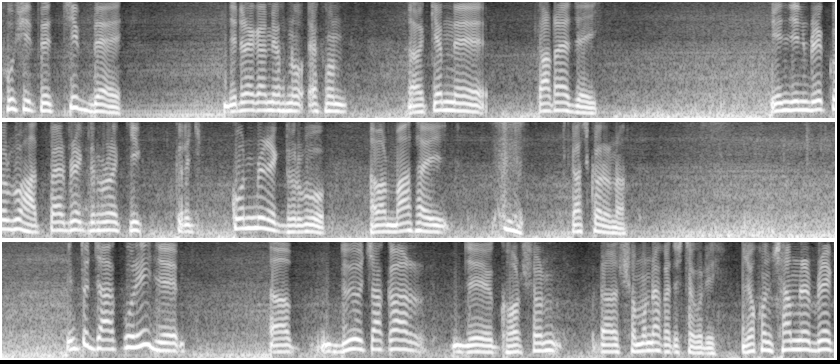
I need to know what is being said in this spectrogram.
খুশিতে চিপ দেয়, যেটাকে আমি এখনও, এখন কেমনে কাটায় যাই। ইঞ্জিন ব্রেক করব, হাত পায়ের ব্রেক ধরবো না, কি কোন ব্রেক ধরবো? আমার মাথায় কাজ করে না। কিন্তু যা করি যে দুই চাকার যে ঘর্ষণ সমান রাখার চেষ্টা করি। যখন সামনের ব্রেক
